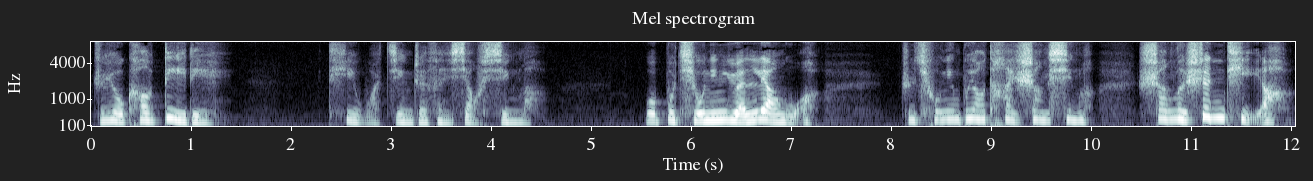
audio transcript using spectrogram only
只有靠弟弟。”替我尽这份孝心了，我不求您原谅我，只求您不要太伤心了，伤了身体呀。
